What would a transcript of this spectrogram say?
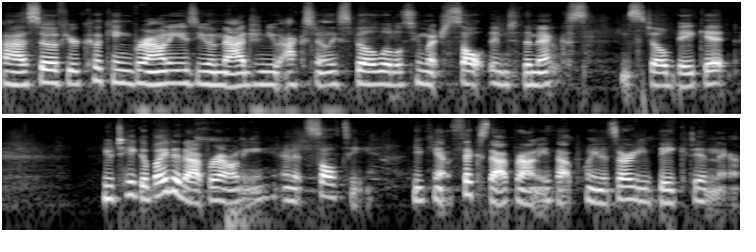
Uh, so if you're cooking brownies, you imagine you accidentally spill a little too much salt into the mix and still bake it. You take a bite of that brownie and it's salty. You can't fix that brownie at that point, it's already baked in there.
